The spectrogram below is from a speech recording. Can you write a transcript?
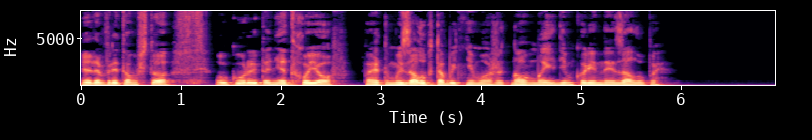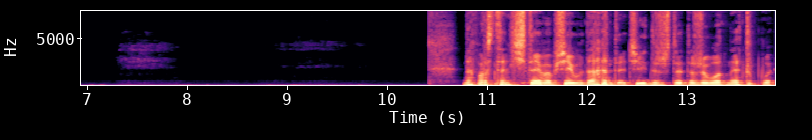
Это при том, что у куры-то нет хуев, поэтому и залуп-то быть не может, но мы едим куриные залупы. Да просто не читай вообще его, да, это очевидно, что это животное тупое.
